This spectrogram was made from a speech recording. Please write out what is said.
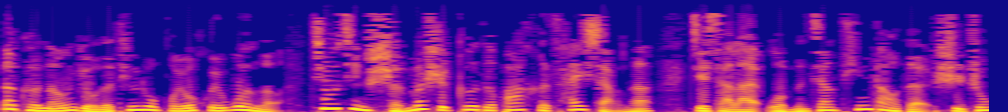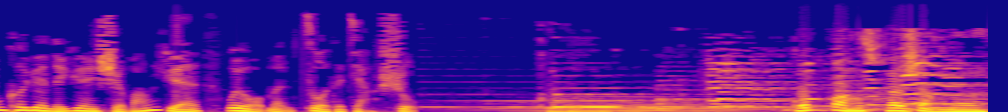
那可能有的听众朋友会问了，究竟什么是哥德巴赫猜想呢？接下来我们将听到的是中科院的院士王源为我们做的讲述。哥德巴赫猜想呢，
